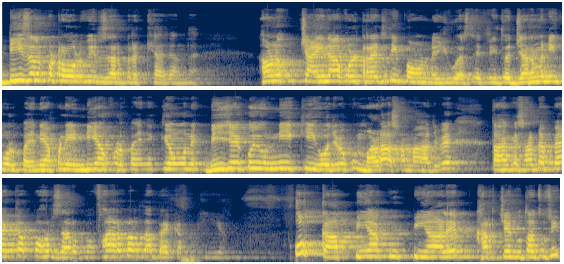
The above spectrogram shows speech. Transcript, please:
ਡੀਜ਼ਲ ਪੈਟਰੋਲ ਵੀ ਰਿਜ਼ਰਵ ਰੱਖਿਆ ਜਾਂਦਾ। ਹੁਣ ਚਾਈਨਾ ਕੋਲ ਟ੍ਰੈਜਰੀ ਪਾਉਣ ਨੇ ਯੂਐਸ ਦੇ ਖਰੀਦੋ, ਜਰਮਨੀ ਕੋਲ ਪਏ ਨੇ, ਆਪਣੇ ਇੰਡੀਆ ਕੋਲ ਪਏ ਨੇ, ਕਿਉਂ ਨੇ? ਵੀ ਜੇ ਕੋਈ 19 21 ਹੋ ਜਾਵੇ, ਕੋਈ ਮਾੜਾ ਸਮਾਂ ਆ ਜਾਵੇ, ਤਾਂ ਕਿ ਸਾਡਾ ਬੈਕਅਪ ਔਰ ਰਿਜ਼ਰਵ ਫਾਰਮਰ ਦਾ ਬੈਕਅਪ ਕੀ ਆ? ਉਹ ਕਾਪੀਆਂ ਕੂਪੀਆਂ ਵਾਲੇ ਖਰਚੇ ਨੂੰ ਤਾਂ ਤੁਸੀਂ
